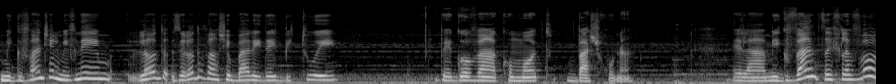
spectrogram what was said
מגוון של מבנים, לא, זה לא דבר שבא לידי ביטוי בגובה הקומות בשכונה. אלא המגוון צריך לבוא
